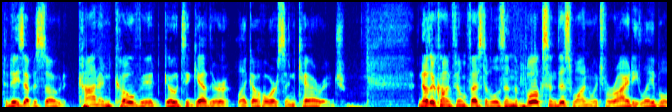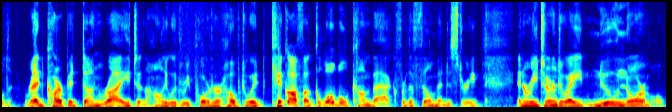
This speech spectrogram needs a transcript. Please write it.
Today's episode Cannes and COVID go together like a horse and carriage. Another Cannes Film Festival is in the books, and this one, which Variety labeled Red Carpet Done Right, and The Hollywood Reporter hoped would kick off a global comeback for the film industry and a return to a new normal,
